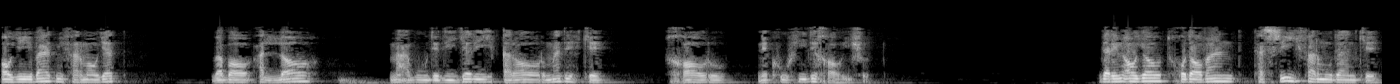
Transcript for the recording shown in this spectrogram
آیه بعد می‌فرماید و با الله معبود دیگری قرار مده که خار و نکوهیده خواهی شد. در این آیات خداوند تصریح فرمودند که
